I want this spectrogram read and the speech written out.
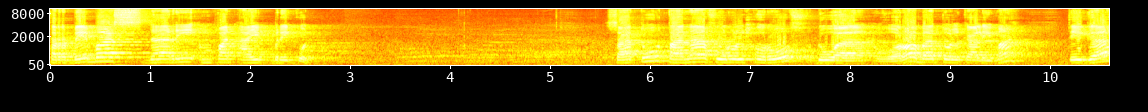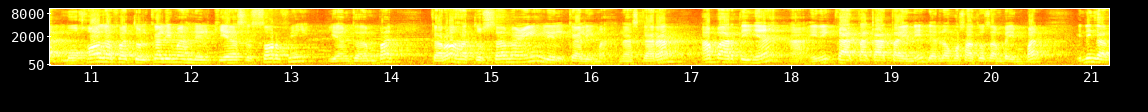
terbebas dari empat aib berikut. Satu tanafurul huruf. Dua gharabatul kalimah tiga mukhalafatul kalimah lil qiyas sarfi yang keempat karahatus sam'i lil kalimah. Nah sekarang apa artinya? Nah ini kata-kata ini dari nomor 1 sampai 4 ini nggak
